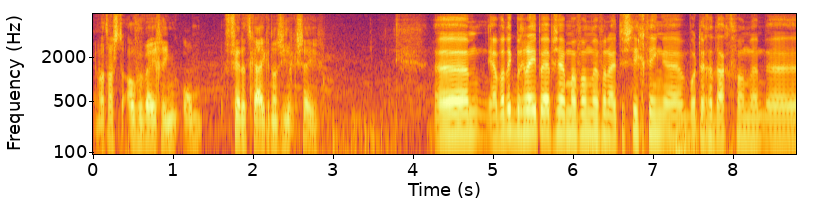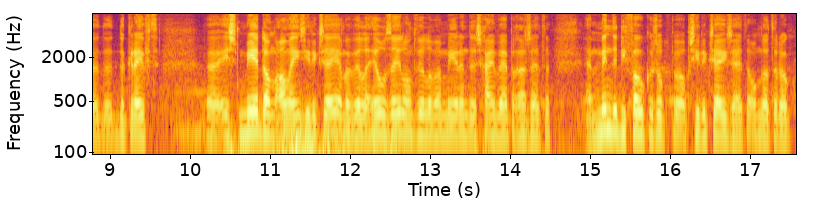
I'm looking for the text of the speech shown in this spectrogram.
En wat was de overweging om verder te kijken dan Zierikzee? Ehm, ja, wat ik begrepen heb zeg maar, van, eh, vanuit de stichting wordt er gedacht van de, de kreeft is meer dan alleen Zierikzee. En we willen heel Zeeland willen we meer in de schijnwerper gaan zetten. En minder die focus op, op Zierikzee zetten. Omdat er ook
